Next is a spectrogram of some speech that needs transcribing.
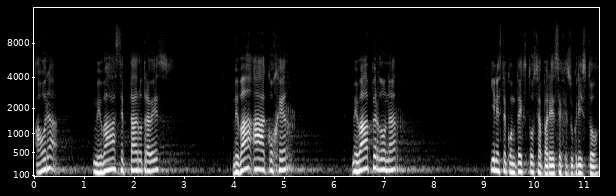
Ahora me va a aceptar otra vez, me va a acoger, me va a perdonar. Y en este contexto se aparece Jesucristo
